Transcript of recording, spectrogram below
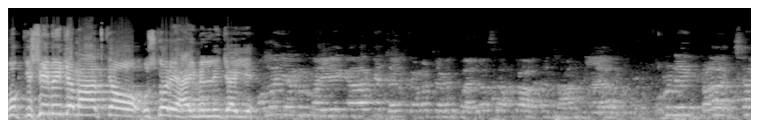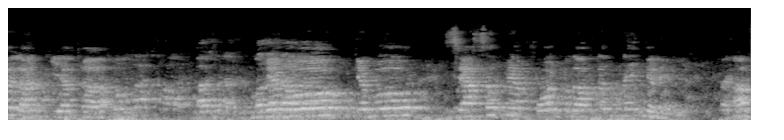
वो किसी भी जमात का हो, उसको रिहाई मिलनी चाहिए। अच्छा ऐलान किया था कि वो कि वो सियासत में अब फौज नहीं आप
